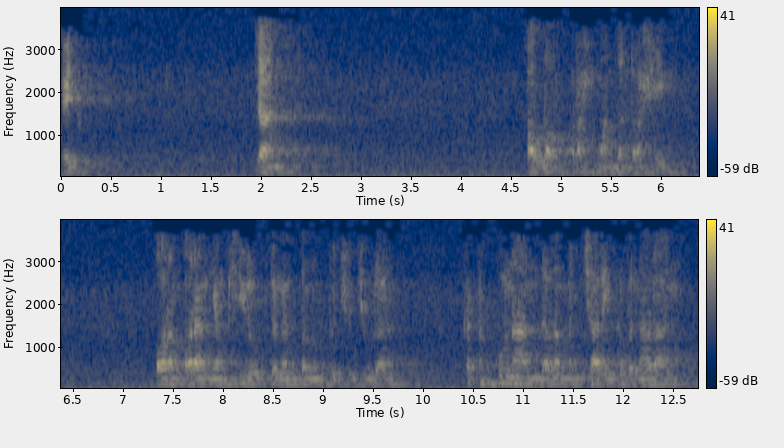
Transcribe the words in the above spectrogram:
Itu. Dan Allah Rahman dan Rahim. Orang-orang yang hidup dengan penuh kejujuran, ketekunan dalam mencari kebenaran.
